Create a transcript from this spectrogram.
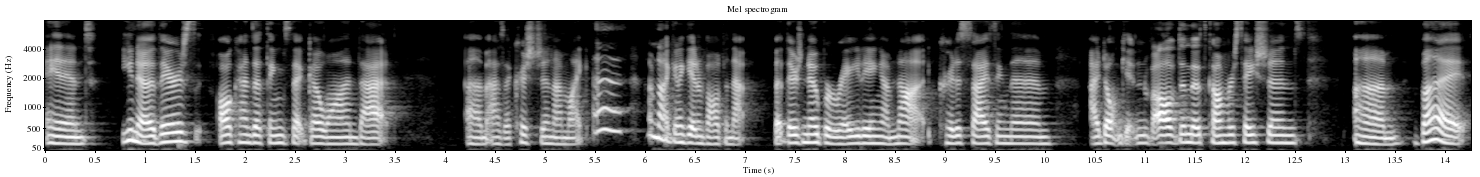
And, you know, there's all kinds of things that go on that um, as a Christian, I'm like, eh, I'm not going to get involved in that. But there's no berating. I'm not criticizing them. I don't get involved in those conversations. Um, but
